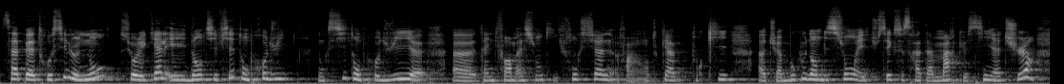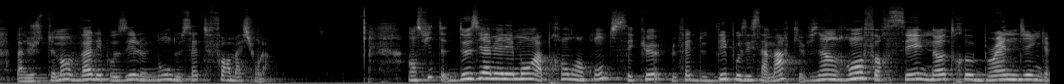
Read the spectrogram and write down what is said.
ça peut être aussi le nom sur lequel est identifié ton produit. Donc si ton produit, euh, euh, tu as une formation qui fonctionne, enfin en tout cas pour qui euh, tu as beaucoup d'ambition et tu sais que ce sera ta marque signature, bah, justement va déposer le nom de cette formation-là. Ensuite, deuxième élément à prendre en compte, c'est que le fait de déposer sa marque vient renforcer notre branding.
